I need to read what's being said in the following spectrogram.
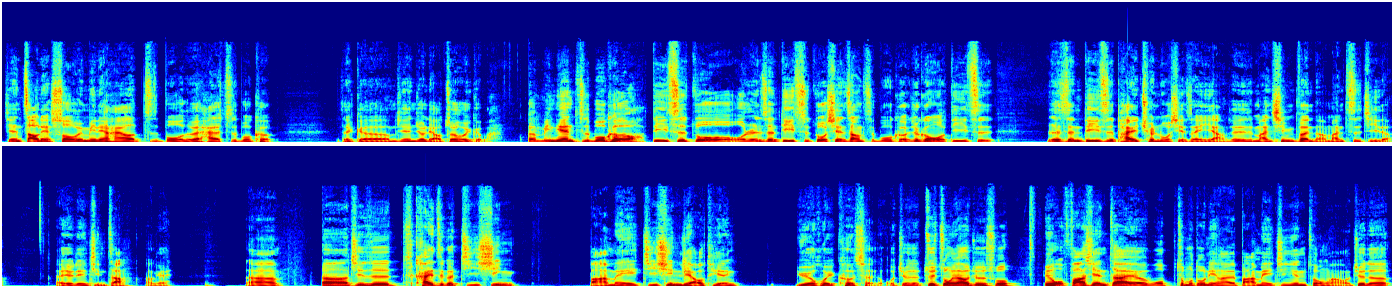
今天早点收，因为明天还要直播，对不对？还有直播课，这个我们今天就聊最后一个吧。呃，明天直播课哦，第一次做我人生第一次做线上直播课，就跟我第一次人生第一次拍全裸写真一样，所以是蛮兴奋的，蛮刺激的，哎，有点紧张。OK，那那其实开这个即兴。把妹即兴聊天约会课程，我觉得最重要就是说，因为我发现在我这么多年来的把妹经验中啊，我觉得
